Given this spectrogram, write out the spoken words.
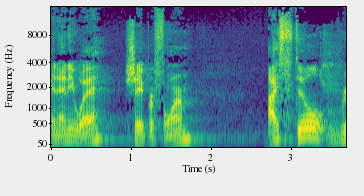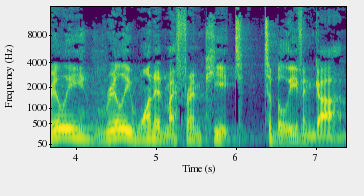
in any way, shape, or form, I still really, really wanted my friend Pete to believe in God.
